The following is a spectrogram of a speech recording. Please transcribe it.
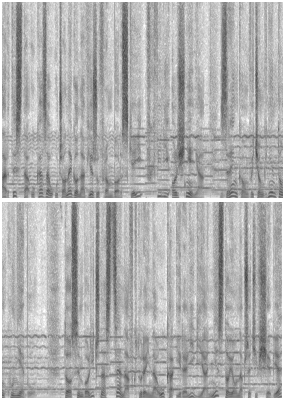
Artysta ukazał uczonego na wieżu fromborskiej w chwili olśnienia, z ręką wyciągniętą ku niebu. To symboliczna scena, w której nauka i religia nie stoją naprzeciw siebie,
